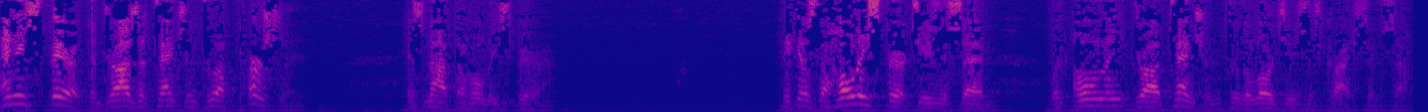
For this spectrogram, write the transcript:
Any spirit that draws attention to a person is not the Holy Spirit. Because the Holy Spirit, Jesus said, would only draw attention to the Lord Jesus Christ Himself.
